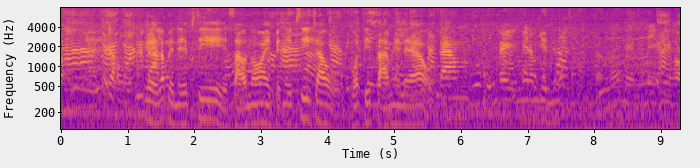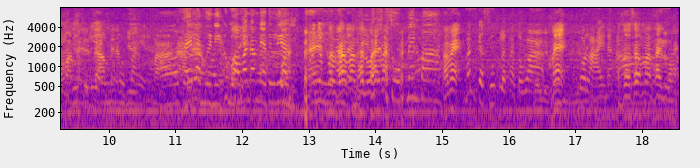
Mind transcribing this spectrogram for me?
วะอ่าจ้าจ้าเกยแล้วเป็น FC สาวน้อยเป็น FC เจ้ากดติดตามให้แล้วตาม ไอ้แม่น้ำยืนใช่ไหมแม่แม่แม่บอกว่าแม่ตามแม่น้ำยืนมาเอาใช้ละมือนี้คือบอกว่าน้ำเนี่ยทุเรียนแม่โทรศัพท์มาทะลุให้มาสูบเม่นบ้าเอาแม่มันกระซุกแหละค่ะแต่ว่าแม่ก็หลายนะคะโทรศัพท์มาทะลุให้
